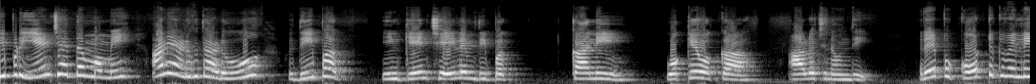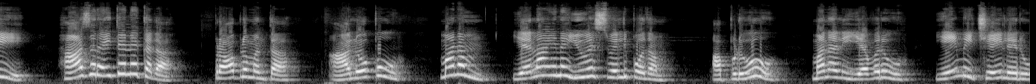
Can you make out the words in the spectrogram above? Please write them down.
ఇప్పుడు ఏం చేద్దాం మమ్మీ? అని అడుగుతాడు దీపక్. ఇంకేం చేయలేం దీపక్. కానీ ఒకే ఒక్క ఆలోచన ఉంది. రేపు కోర్టుకు వెళ్ళి హాజరైతేనే కదా ప్రాబ్లం అంతా. ఆలోపు మనం ఎలా అయినా యుఎస్ వెళ్ళిపోదాం. అప్పుడు మనల్ని ఎవరు ఏమీ చేయలేరు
